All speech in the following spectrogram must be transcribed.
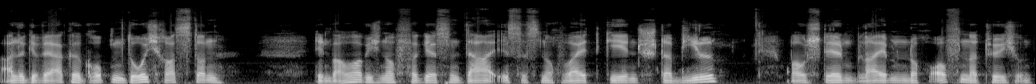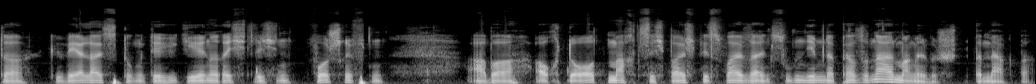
alle Gewerke, Gruppen durchrastern. Den Bau habe ich noch vergessen. Da ist es noch weitgehend stabil. Baustellen bleiben noch offen, natürlich unter Gewährleistung der hygienerechtlichen Vorschriften aber auch dort macht sich beispielsweise ein zunehmender Personalmangel bemerkbar.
